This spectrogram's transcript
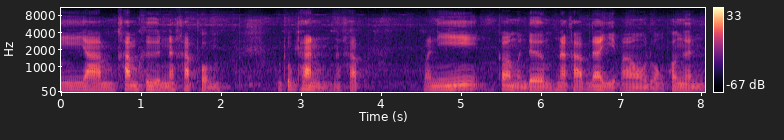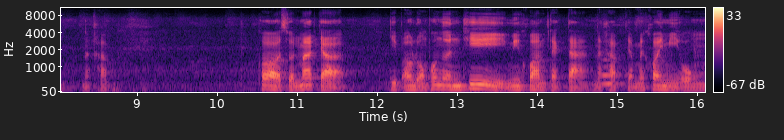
ดียามค่ำคืนนะครับผมทุกๆทท่านนะครับ วันนี้ก็เหมือนเดิมนะครับ ได้หยิบเอาหลวงพ่อเงินนะครับ ก็ส่วนมากจะหยิบเอาหลวงพ่อเงินที่มีความแตกต่างนะครับ จะไม่ค่อยมีองค์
